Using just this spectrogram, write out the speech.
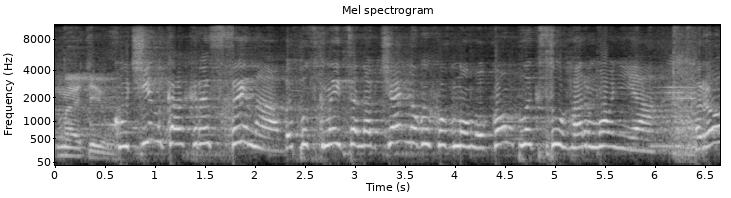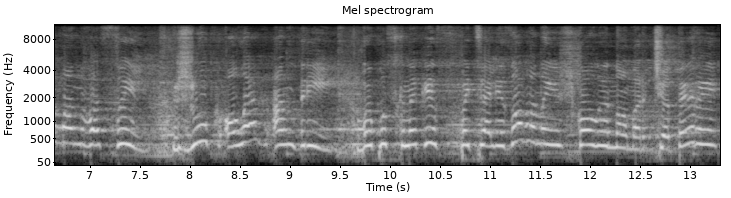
предметів. Кучинка Христина, випускниця навчально-виховного комплексу Гармонія. Роман Василь, Жук Олег Андрій, випускники спеціалізованої школи номер 4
